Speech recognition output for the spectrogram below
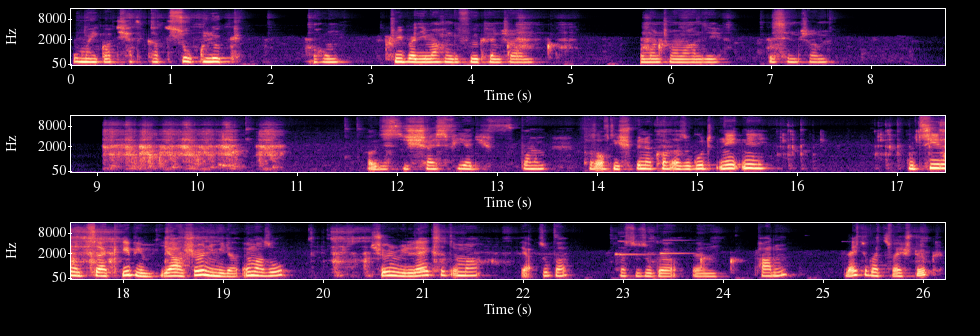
Oh mein Gott, ich hatte gerade so Glück. Warum? Creeper, die machen gefühlt keinen Schaden. Und manchmal machen sie ein bisschen Schaden. Aber das ist die scheiß Vier, die spawnen. Pass auf, die Spinne kommt also gut. Nee, nee, nee. Gut zielen und zack, gib ihm. Ja, schön ihm wieder. Immer so. Schön relaxed immer. Ja, super. Hast du sogar ähm, Faden. Vielleicht sogar zwei Stück.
